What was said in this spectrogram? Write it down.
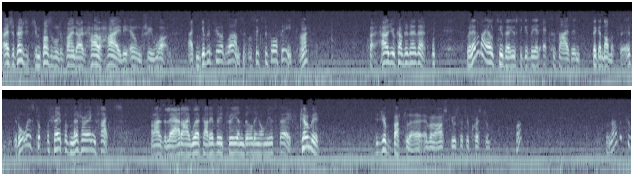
I suppose it's impossible to find out how high the elm tree was. I can give it to you at once. It was 64 feet. What? Well, how do you come to know that? Whenever my old tutor used to give me an exercise in trigonometry, it always took the shape of measuring heights. When I was a lad, I worked out every tree and building on the estate. Tell me, did your butler ever ask you such a question? What? Well, now that you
